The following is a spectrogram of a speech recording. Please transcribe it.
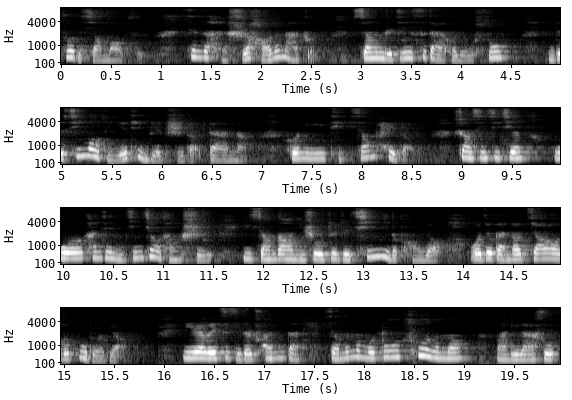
色的小帽子，现在很时髦的那种，镶着金丝带和流苏。你的新帽子也挺别致的，戴安娜，和你挺相配的。上星期天我看见你进教堂时，一想到你是我最最亲密的朋友，我就感到骄傲的不得了。你认为自己的穿戴想的那么多错了吗？玛丽拉说：“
